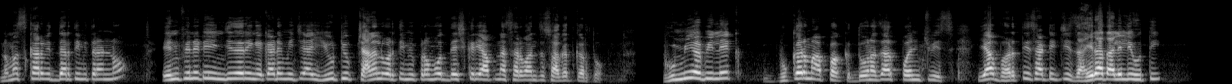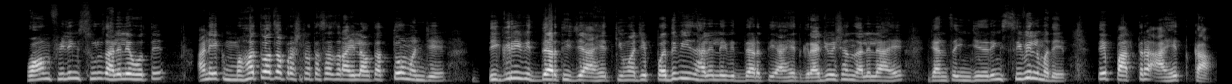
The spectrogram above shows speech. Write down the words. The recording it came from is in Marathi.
नमस्कार विद्यार्थी मित्रांनो. इन्फिनिटी इंजिनिअरिंग अकॅडमीच्या यूट्यूब चॅनलवरती मी प्रमोद देशकरी आपणा सर्वांचं स्वागत करतो. भूमी अभिलेख भूकरमापक दोन हजार पंचवीस या भरतीसाठीची जाहिरात आलेली होती. फॉर्म फिलिंग सुरू झालेले होते आणि एक महत्त्वाचा प्रश्न तसाच राहिला होता. तो म्हणजे डिग्री विद्यार्थी जे आहेत किंवा जे पदवी झालेले विद्यार्थी आहेत ग्रॅज्युएशन झालेले आहे ज्यांचं इंजिनिअरिंग सिव्हिलमध्ये ते पात्र आहेत का?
